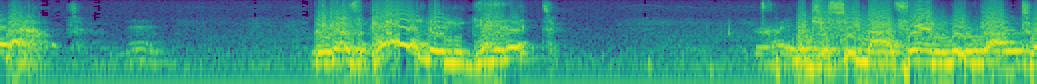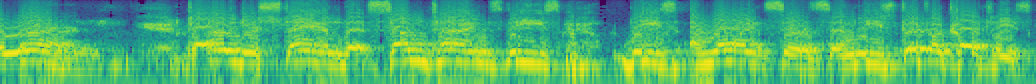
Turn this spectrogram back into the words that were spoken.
about. Because Paul didn't get it. But you see, my friend, we've got to learn to understand that sometimes these, these annoyances and these difficulties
